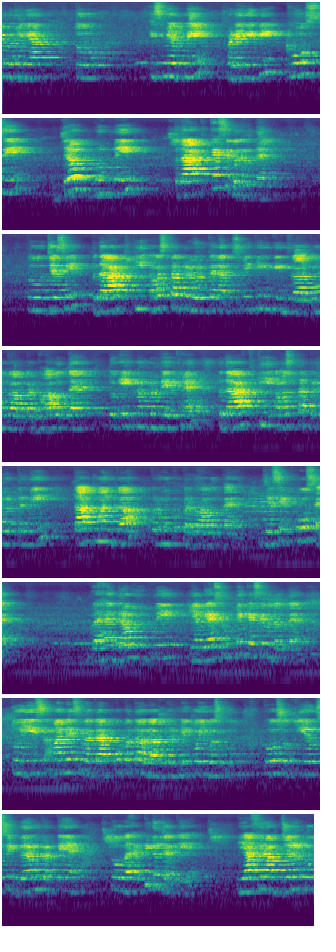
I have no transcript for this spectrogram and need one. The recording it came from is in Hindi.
में बदल गया। तो इसमें अपने पढ़ेंगे कि ठोस से द्रव रूप में पदार्थ कैसे बदलता है? तो जैसे पदार्थ की अवस्था परिवर्तन है उसमें किन किन कारकों का प्रभाव होता है? तो एक नंबर दे रखा है। पदार्थ की अवस्था परिवर्तन में तापमान या फिर आप जल को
